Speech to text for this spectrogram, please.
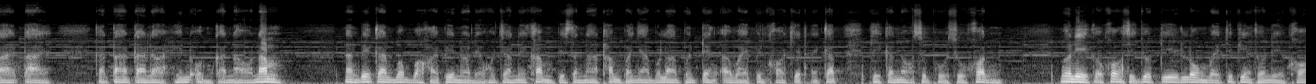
ตายตายกระตายตายแล้วเห็นอมกระเนานํนั่นเป็นการบ่งบอกให้พี่น้องเดี๋ยวหัวใจในคำปริศนาธรรมปัญญาโบราณเพิ่นแต่งเอาไว้เป็นข้อคิให้กับพี่กับน้องสุผู้สุคน เมื่อนี้ก็คงสิยุติลงไว้ที่เพียงเท่านี้ขอ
